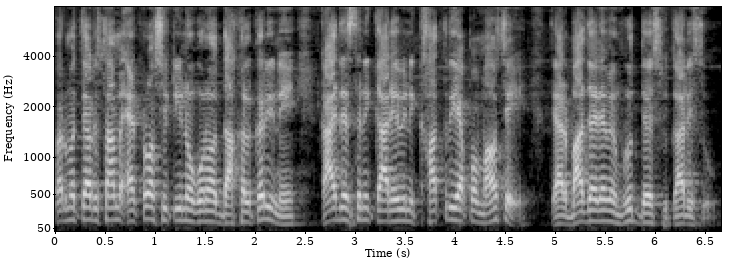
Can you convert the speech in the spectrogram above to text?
કર્મચારીઓ સામે એટ્રોસિટીનો ગુનો દાખલ કરીને કાયદેસરની કાર્યવાહીની ખાતરી આપવામાં આવશે. ત્યારબાદ અમે મૃતદેહ સ્વીકારીશું.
